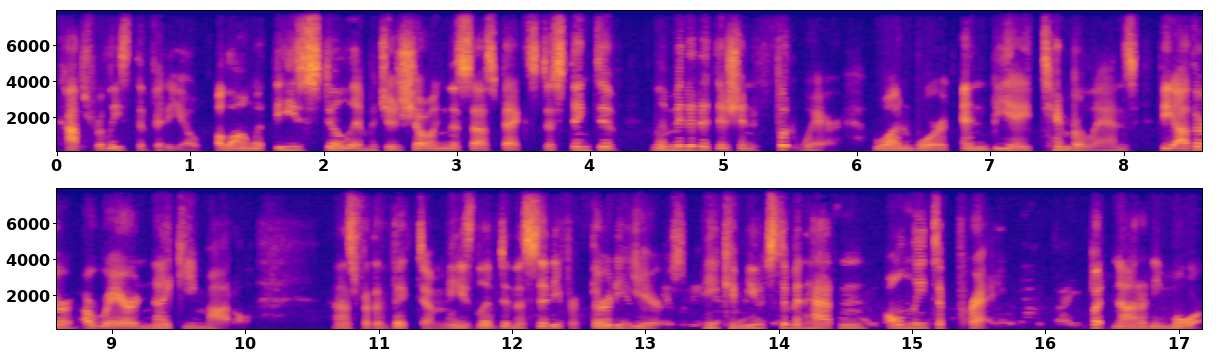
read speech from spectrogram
Cops released the video, along with these still images showing the suspect's distinctive limited edition footwear. One wore NBA Timberlands, the other a rare Nike model. As for the victim, he's lived in the city for 30 years. He commutes to Manhattan only to pray, but not anymore.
